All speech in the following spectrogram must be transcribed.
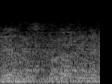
Deus.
